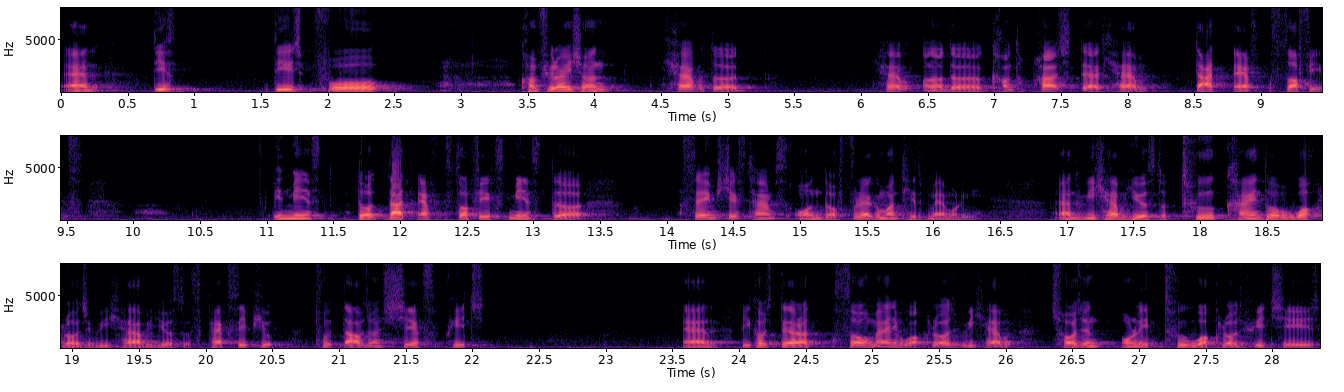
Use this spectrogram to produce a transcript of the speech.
And this, these four configuration have the have another counterparts that have that f suffix. It means the that f suffix means the same systems on the fragmented memory. And we have used two kind of workloads. We have used spec SPECCPU 2006, which, and because there are so many workloads, we have chosen only two workloads, which is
